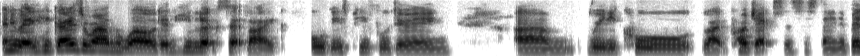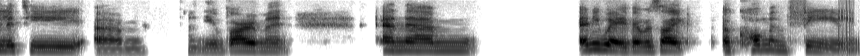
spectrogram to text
anyway he goes around the world and he looks at like all these people doing um really cool like projects in sustainability um and the environment and um anyway there was like a common theme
